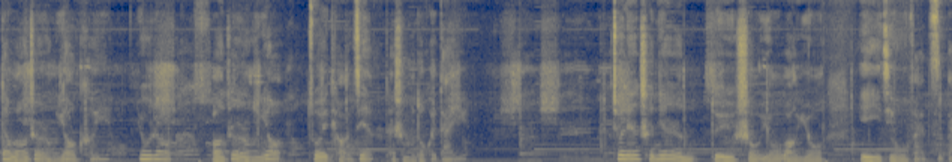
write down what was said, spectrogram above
但王者荣耀可以，又让王者荣耀作为条件，他什么都会答应。”就连成年人对于手游、网游也已经无法自拔，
